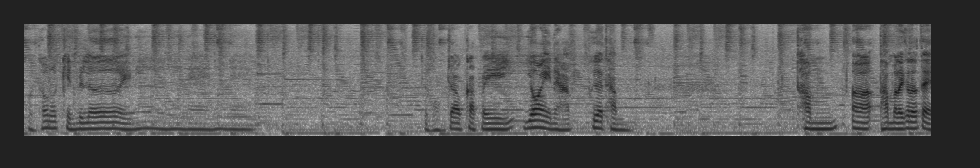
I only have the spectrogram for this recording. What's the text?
กดเข้ารถเข็นไปเลย นี่นี่แน่นี่แน่เดี๋ยวผมจะเอากลับไปย่อยนะครับ เพื่อทำทำเอ่อทำอะไรก็แล้วแต่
